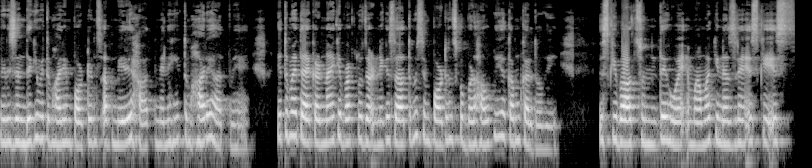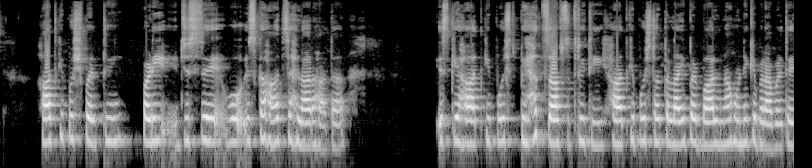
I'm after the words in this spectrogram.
میری زندگی میں تمہاری امپورٹنس اب میرے ہاتھ میں نہیں، تمہارے ہاتھ میں ہے۔ یہ تمہیں طے کرنا ہے کہ وقت گزرنے کے ساتھ تم اس امپورٹنس کو بڑھاؤ گی یا کم کر دو گی۔ اس کی بات سنتے ہوئے امامہ کی نظریں اس کے اس ہاتھ کی پش پر تھیں۔ پڑی جس سے وہ اس کا ہاتھ سہلا رہا تھا۔ اس کے ہاتھ کی پشت بے حد صاف ستھری تھی۔ ہاتھ کی پشت اور کلائی پر بال نہ ہونے کے برابر تھے۔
